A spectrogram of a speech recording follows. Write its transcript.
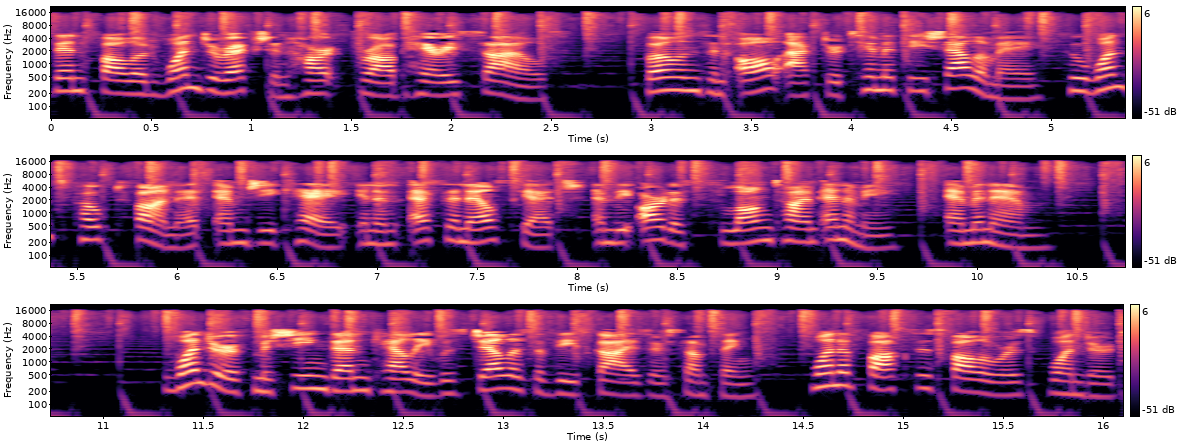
then followed One Direction heartthrob Harry Styles, Bones and all actor Timothée Chalamet, who once poked fun at MGK in an SNL sketch and the artist's longtime enemy, Eminem. Wonder if Machine Gun Kelly was jealous of these guys or something, one of Fox's followers wondered.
